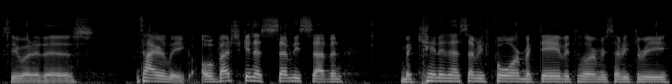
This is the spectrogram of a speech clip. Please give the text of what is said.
see what it is. Entire league. Ovechkin has 77. MacKinnon has 74. McDavid, Taylor 73.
